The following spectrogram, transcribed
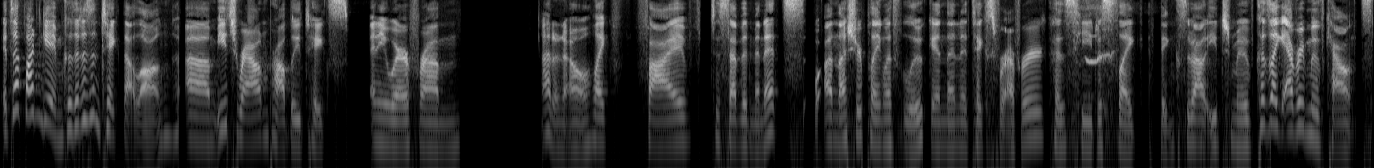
it's a fun game because it doesn't take that long. Um, each round probably takes anywhere from I don't know, like five to seven minutes, unless you're playing with Luke, and then it takes forever because he just like thinks about each move because like every move counts,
